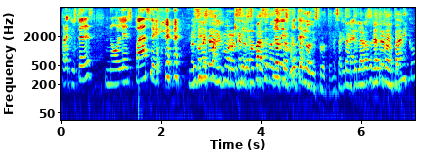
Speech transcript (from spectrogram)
Para que a ustedes no les pase. No Y si les, pa- el mismo y que si les pase, no Lo les preocupen, lo disfruten. Exactamente. Exacto. La verdad es No que entren también en pánico.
